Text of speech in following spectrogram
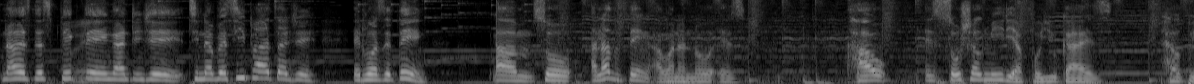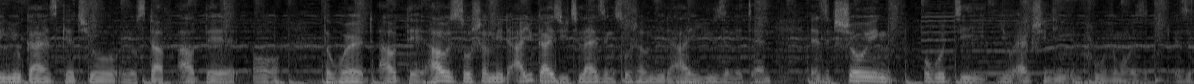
now it's this big thing kanti nje thina besiyiphatha nje it was a thing um so another thing i want to know is how is social media for you guys helping you guys get your your stuff out there or the word out there how is social media are you guys utilizing social media are you using it and is it showing ukuthi you actually improving or is it is it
